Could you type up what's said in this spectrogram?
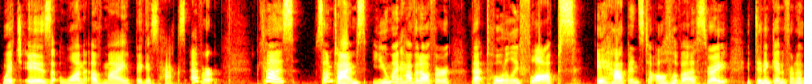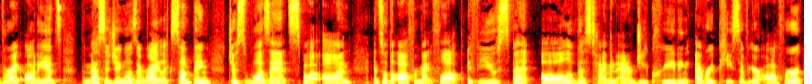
which is one of my biggest hacks ever. Because sometimes you might have an offer that totally flops it happens to all of us, right? It didn't get in front of the right audience. The messaging wasn't right. Like something just wasn't spot on. And so the offer might flop. If you spent all of this time and energy creating every piece of your offer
